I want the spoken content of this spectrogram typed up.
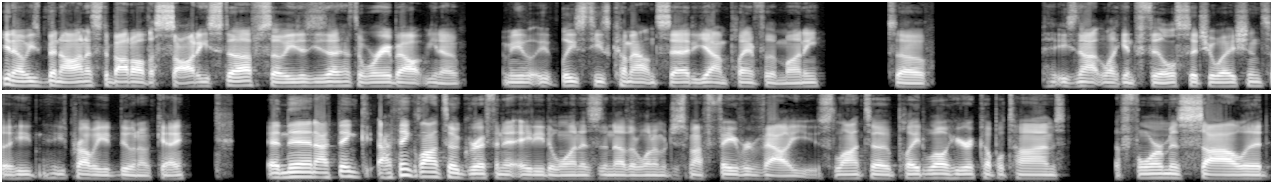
You know, he's been honest about all the Saudi stuff, so he, he doesn't have to worry about, you know, I mean, at least he's come out and said, yeah, I'm playing for the money. So he's not like in Phil's situation, so he he's probably doing okay. And then I think I think Lanto Griffin at 80 to 1 is another one of just my favorite values. Lanto played well here a couple times. The form is solid.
